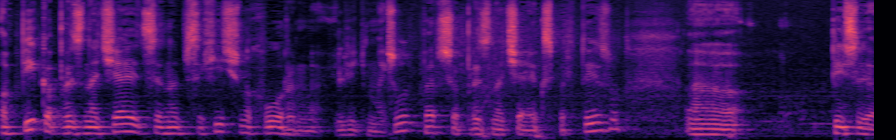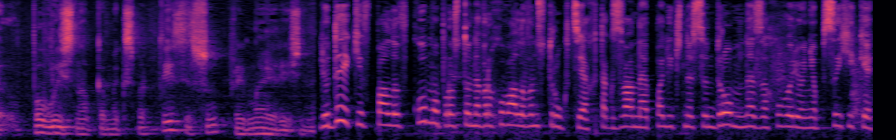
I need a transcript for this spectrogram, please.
Опіка призначається над психічно хворими людьми. Суд перше призначає експертизу. е, Після по висновкам експертизи суд приймає рішення. Людей, які впали в кому, просто не врахували в інструкціях. Так званий апалічний синдром – не захворювання психіки.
